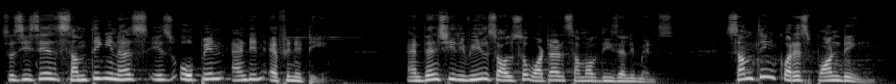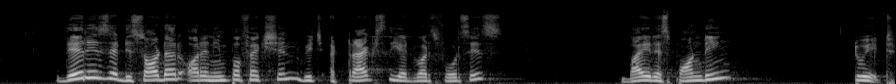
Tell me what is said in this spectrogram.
So she says something in us is open and in affinity. And then she reveals also what are some of these elements. Something corresponding. There is a disorder or an imperfection which attracts the adverse forces by responding to it.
